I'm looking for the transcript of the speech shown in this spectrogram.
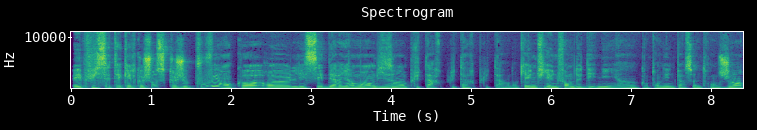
Et puis, c'était quelque chose que je pouvais encore euh, laisser derrière moi en me disant plus tard, plus tard, plus tard. Donc, il y a une, il y a une forme de déni. Hein, quand on est une personne transgenre,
